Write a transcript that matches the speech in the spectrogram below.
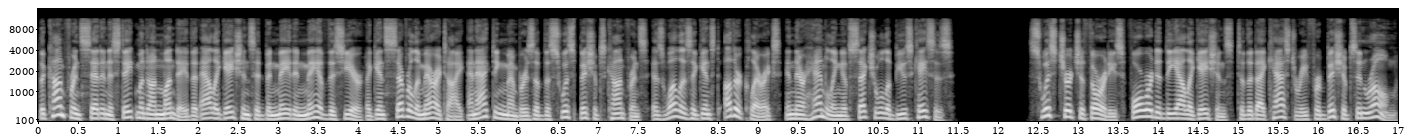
The conference said in a statement on Monday that allegations had been made in May of this year against several emeriti and acting members of the Swiss Bishops' Conference as well as against other clerics in their handling of sexual abuse cases. Swiss church authorities forwarded the allegations to the dicastery for bishops in Rome.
